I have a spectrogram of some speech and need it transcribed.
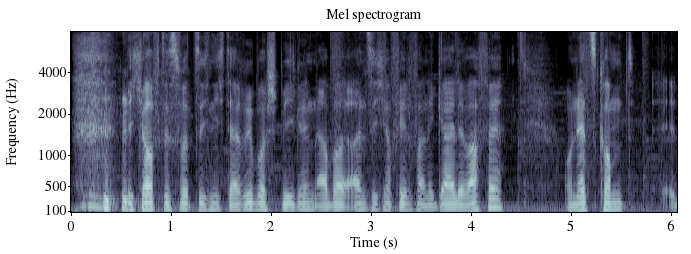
ich hoffe, das wird sich nicht darüber spiegeln, aber an sich auf jeden Fall eine geile Waffe. Und jetzt kommt. Äh,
